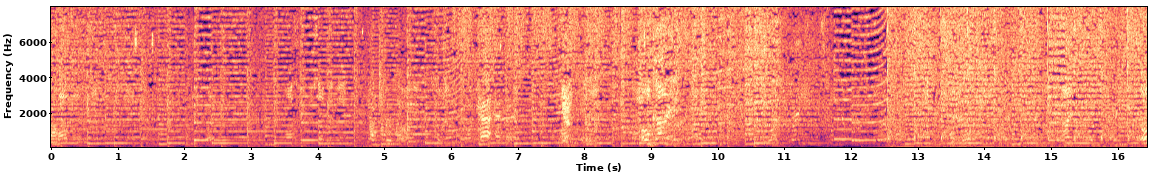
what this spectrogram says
Oh! Oh,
